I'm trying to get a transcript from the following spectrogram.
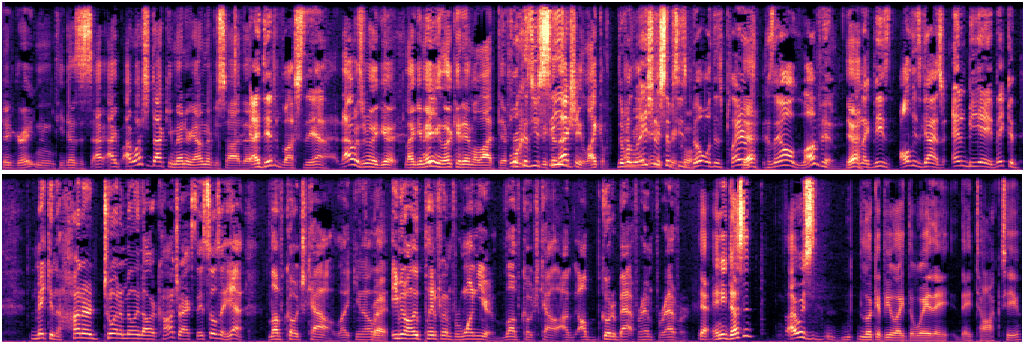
did great, and he does this. I, I I watched a documentary. I don't know if you saw that. I did watch the yeah. Uh, that was really good. Like it made me look at him a lot different. Well, because you because see I actually like him. The I mean, I think it's relationships pretty he's cool. built with his players Yeah. because they all love him. Yeah. And like these, all these guys are NBA. They could making 100 200 million dollar contracts. They still say, "Yeah, love Coach Cal." Like you know, like, even though I played for them for one year, love Coach Cal. I'll, I'll go to bat for him forever. Yeah, and he doesn't. I always look at people like the way they they talk to you.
